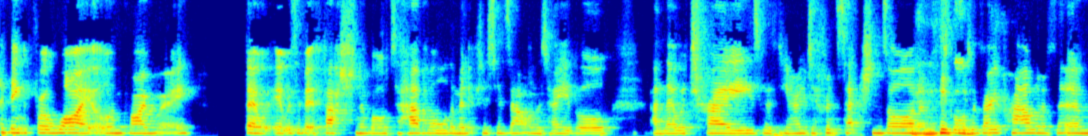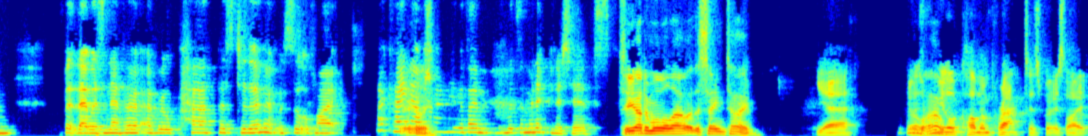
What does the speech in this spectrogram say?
i think for a while in primary there, it was a bit fashionable to have all the manipulatives out on the table and there were trays with you know different sections on and schools were very proud of them. But there was never a real purpose to them. It was sort of like okay really? now show me with, them, with the manipulatives. So you had them all out at the same time? Yeah. It oh, was oh, wow. real common practice but it's like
